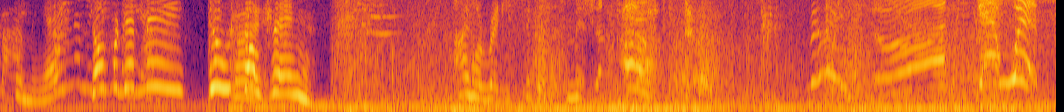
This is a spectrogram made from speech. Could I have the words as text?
after me, eh? Don't forget me! Do Got it. something! I'm already sick of this mission. Ugh. Uh, get whipped!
